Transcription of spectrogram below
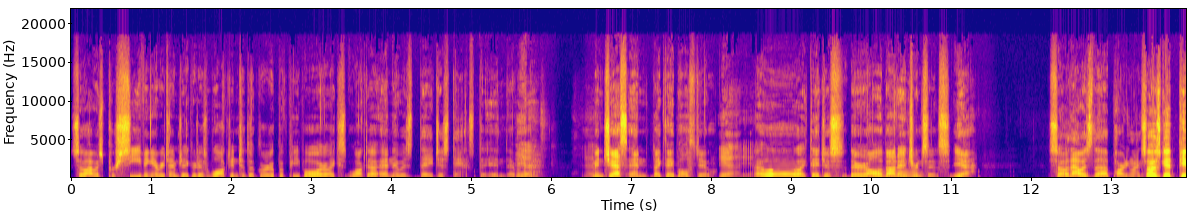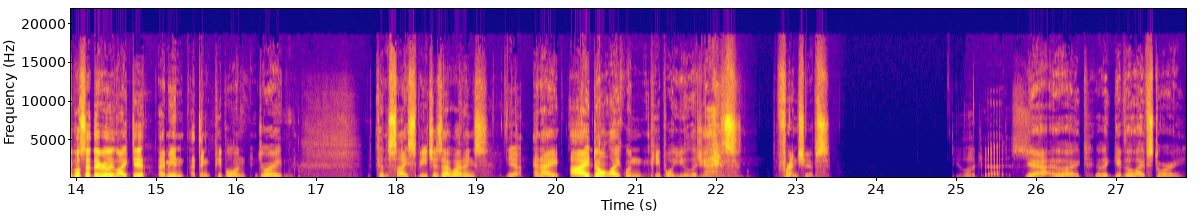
so I was perceiving every time Jaker just walked into the group of people or like walked up, and it was they just danced and everything. Yeah. Yeah. I mean, Jess and like they both do. yeah, yeah. Oh, like they just they're all about Oh. entrances. Yeah. So that was the parting line. So it was good. People said they really liked it. I mean, I think people enjoy concise speeches at weddings, yeah. and I I don't like when people eulogize friendships. Eulogize. Yeah, I like they give the life story.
